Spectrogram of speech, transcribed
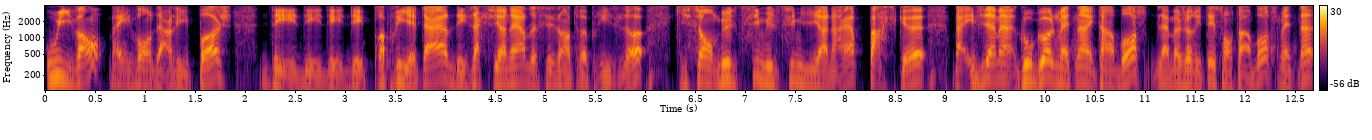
où ils vont? Ben, ils vont dans les poches des, des, des, des propriétaires, des actionnaires de ces entreprises-là, qui sont multi-multimillionnaires parce que, ben, évidemment, Google maintenant est en bourse. La majorité sont en bourse maintenant.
